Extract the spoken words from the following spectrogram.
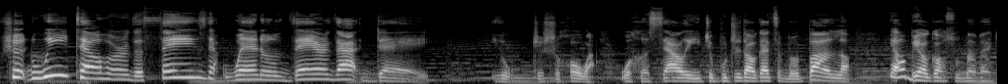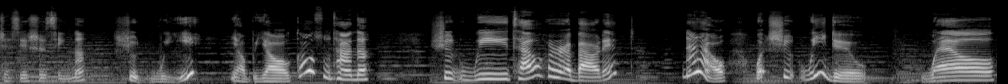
Should we tell her the things that went on there that day? 哟，这时候啊，我和 Sally 就不知道该怎么办了。要不要告诉妈妈这些事情呢？Should we？要不要告诉她呢？Should we tell her about it? Now, what should we do? Well,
